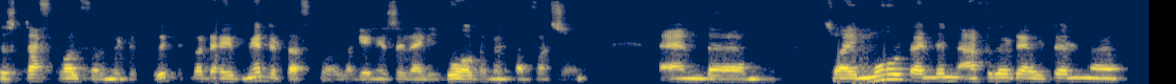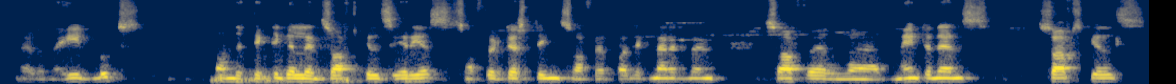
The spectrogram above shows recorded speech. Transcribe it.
it's a tough call for me to quit. But I made a tough call. Again, I said I will go out of my comfort zone, and um, so I moved. And then after that, I written uh, I know, eight books on the technical and soft skills areas: software testing, software project management, software uh, maintenance, soft skills.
